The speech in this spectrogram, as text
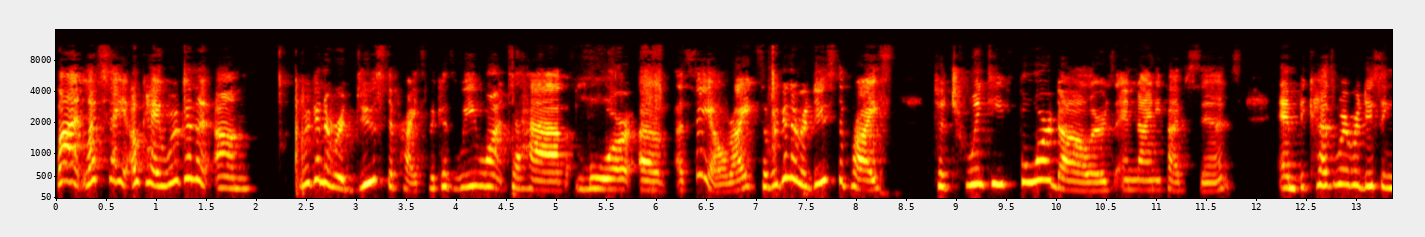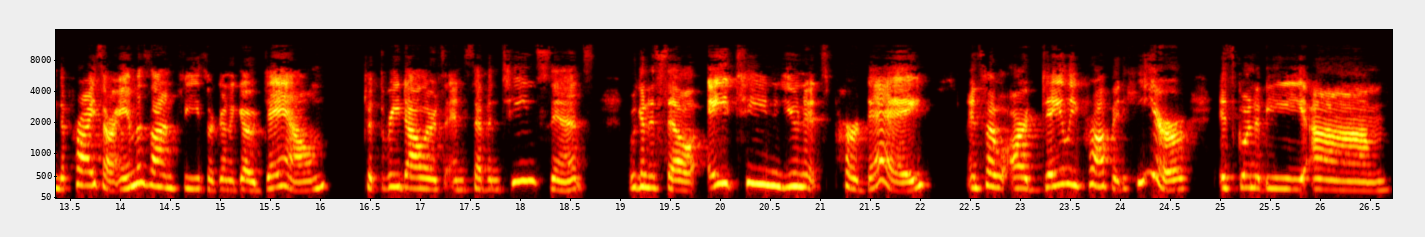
But let's say, okay, we're gonna um, we're gonna reduce the price because we want to have more of a sale, right? So we're gonna reduce the price to $24.95. And because we're reducing the price, our Amazon fees are gonna go down to $3.17. We're going to sell 18 units per day. And so our daily profit here is going to be um,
